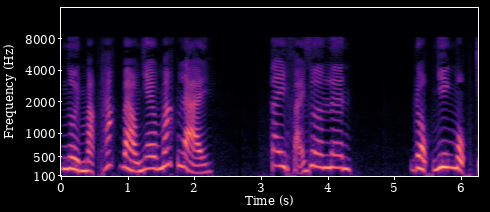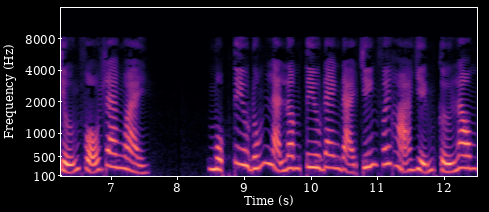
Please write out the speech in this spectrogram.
Người mặt hắt vào nheo mắt lại. Tay phải dơ lên. Đột nhiên một chưởng vỗ ra ngoài. Mục tiêu đúng là lâm tiêu đang đại chiến với hỏa diễm cự long.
